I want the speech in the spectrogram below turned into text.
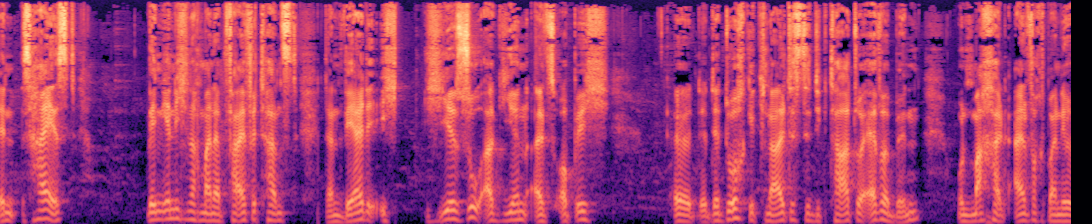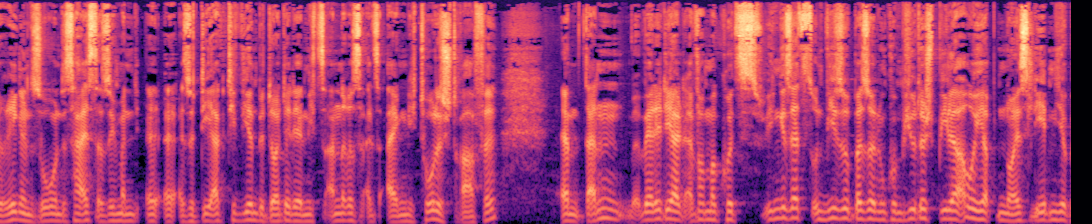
Denn es heißt, wenn ihr nicht nach meiner Pfeife tanzt, dann werde ich hier so agieren, als ob ich äh, der, durchgeknallteste Diktator ever bin und mach halt einfach meine Regeln so. Und das heißt, also ich meine, äh, äh, also deaktivieren bedeutet ja nichts anderes als eigentlich Todesstrafe. Ähm, dann werdet ihr halt einfach mal kurz hingesetzt und wie so bei so einem Computerspieler, oh, ihr habt ein neues Leben, hier,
